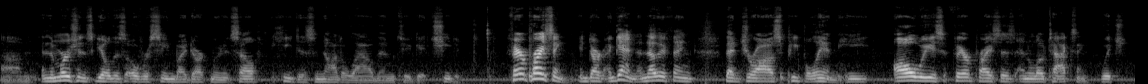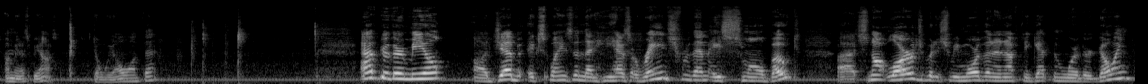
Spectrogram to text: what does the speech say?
Um, and the Merchants Guild is overseen by Darkmoor itself. He does not allow them to get cheated. Fair pricing in Dark. Again, another thing that draws people in. He always fair prices and low taxing. Which I mean, let's be honest, don't we all want that? After their meal, uh, Jeb explains to them that he has arranged for them a small boat. Uh, it's not large, but it should be more than enough to get them where they're going.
